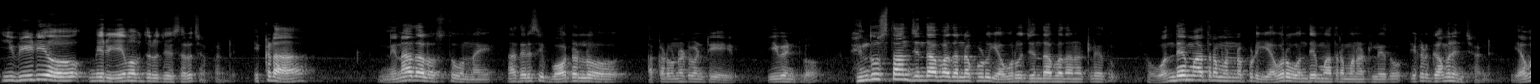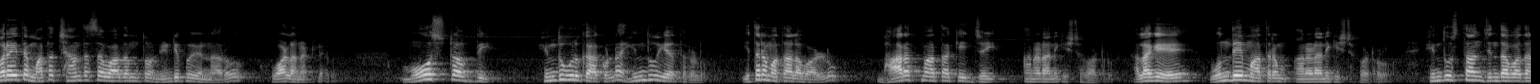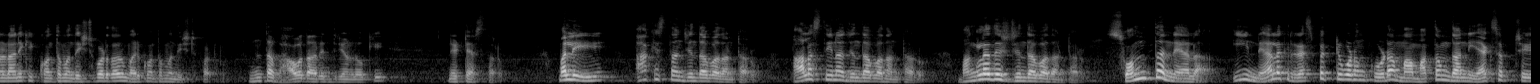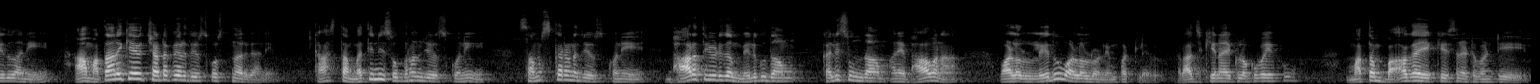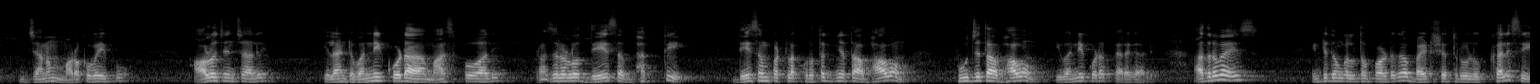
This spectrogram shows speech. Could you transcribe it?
ఈ వీడియో మీరు ఏం అబ్జర్వ్ చేశారో చెప్పండి. ఇక్కడ నినాదాలు వస్తూ ఉన్నాయి. నాకు తెలిసి బార్డర్లో అక్కడ ఉన్నటువంటి ఈవెంట్లో హిందుస్థాన్ జిందాబాద్ అన్నప్పుడు ఎవరూ జిందాబాద్ అనట్లేదు. వందే మాత్రం అన్నప్పుడు ఎవరు వందే మాత్రం అనట్లేదు. ఇక్కడ గమనించండి. ఎవరైతే మత ఛాందసవాదంతో నిండిపోయి ఉన్నారో వాళ్ళు అనట్లేదు. మోస్ట్ ఆఫ్ ది హిందువులు కాకుండా హిందూయేతరులు ఇతర మతాల వాళ్ళు భారత్ మాతాకి జై అనడానికి ఇష్టపడరు. అలాగే వందే మాత్రం అనడానికి ఇష్టపడరు. హిందుస్థాన్ జిందాబాద్ అనడానికి కొంతమంది ఇష్టపడతారు మరికొంతమంది ఇష్టపడరు. ఇంత భావదారిద్ర్యంలోకి నెట్టేస్తారు. మళ్ళీ పాకిస్తాన్ జిందాబాద్ అంటారు పాలస్తీనా జిందాబాద్ అంటారు. బంగ్లాదేశ్ జిందాబాద్ అంటారు. సొంత నేల ఈ నేలకి రెస్పెక్ట్ ఇవ్వడం కూడా మా మతం దాన్ని యాక్సెప్ట్ చేయదు అని ఆ మతానికే చెడ్డ పేరు తీసుకొస్తున్నారు కానీ కాస్త మతిని శుభ్రం చేసుకొని సంస్కరణ చేసుకొని భారతీయుడిగా మెలుగుదాం కలిసి ఉందాం అనే భావన వాళ్ళలో లేదు వాళ్ళలో నింపట్లేదు. రాజకీయ నాయకులు ఒకవైపు మతం బాగా ఎక్కేసినటువంటి జనం మరొక వైపు. ఆలోచించాలి ఇలాంటివన్నీ కూడా మాసిపోవాలి. ప్రజలలో దేశభక్తి దేశం పట్ల కృతజ్ఞతా భావం పూజ్యతా భావం ఇవన్నీ కూడా పెరగాలి. అదర్వైజ్ ఇంటి దొంగలతో పాటుగా బయట శత్రువులు కలిసి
